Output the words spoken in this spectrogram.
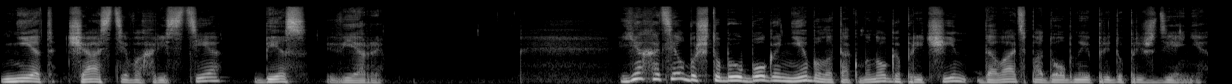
Нет части во Христе без веры. Я хотел бы, чтобы у Бога не было так много причин давать подобные предупреждения.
